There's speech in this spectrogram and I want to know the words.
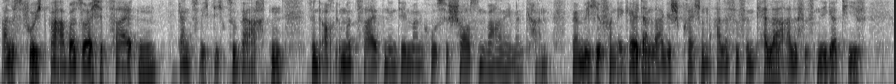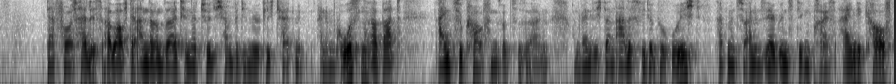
alles furchtbar. Aber solche Zeiten, ganz wichtig zu beachten, sind auch immer Zeiten, in denen man große Chancen wahrnehmen kann. Wenn wir hier von der Geldanlage sprechen, alles ist im Keller, alles ist negativ. Der Vorteil ist aber auf der anderen Seite, natürlich haben wir die Möglichkeit, mit einem großen Rabatt einzukaufen sozusagen. Und wenn sich dann alles wieder beruhigt, hat man zu einem sehr günstigen Preis eingekauft.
